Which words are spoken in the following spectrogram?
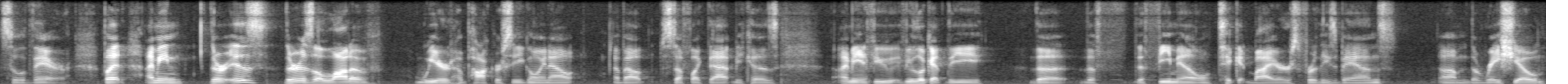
So there. But i mean there is there is a lot of weird hypocrisy going out about stuff like that because i mean if you if you look at the the the the female ticket buyers for these bands um, the ratio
